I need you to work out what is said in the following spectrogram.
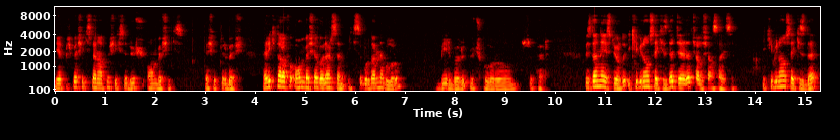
75x'ten 60x'i düş 15x eşittir 5. Her iki tarafı 15'e bölersem x'i buradan ne bulurum? 1 bölü 3 bulurum. Süper. Bizden ne istiyordu? 2018'de C'de çalışan sayısı. 2018'de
